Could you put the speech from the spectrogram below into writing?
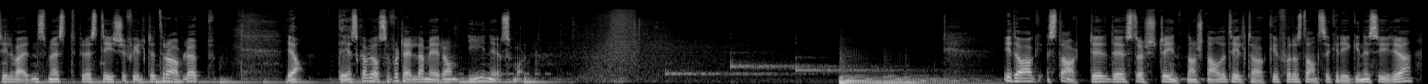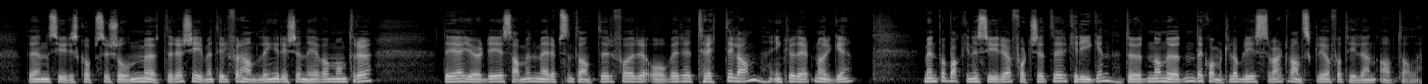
til verdens mest prestisjefylte travløp. Ja, det skal vi også fortelle deg mer om i Nyhetsmorgen. I dag starter det største internasjonale tiltaket for å stanse krigen i Syria. Den syriske opposisjonen møter regimet til forhandlinger i Genéve og Montreux. Det gjør de sammen med representanter for over 30 land, inkludert Norge. Men på bakken i Syria fortsetter krigen, døden og nøden. Det kommer til å bli svært vanskelig å få til en avtale.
